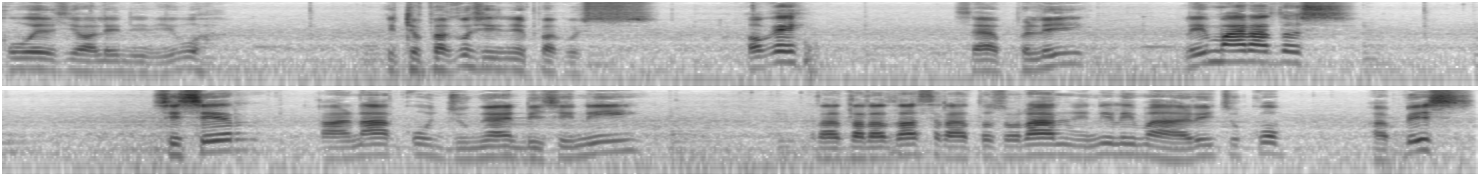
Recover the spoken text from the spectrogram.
kuil Shaolin ini. Wah ide bagus ini bagus. Oke saya beli 500 sisir karena kunjungan di sini rata-rata 100 orang ini lima hari cukup. Habis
